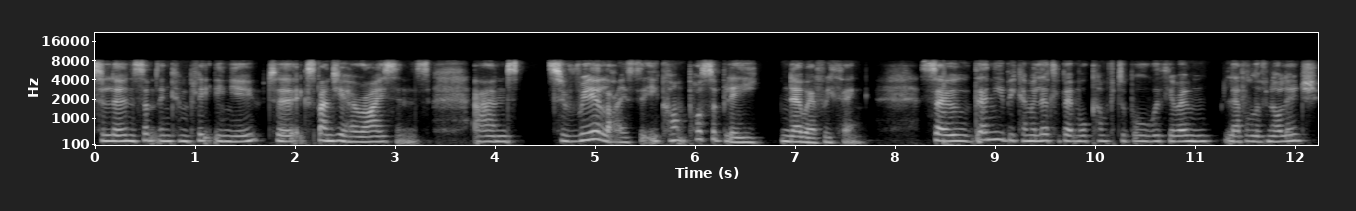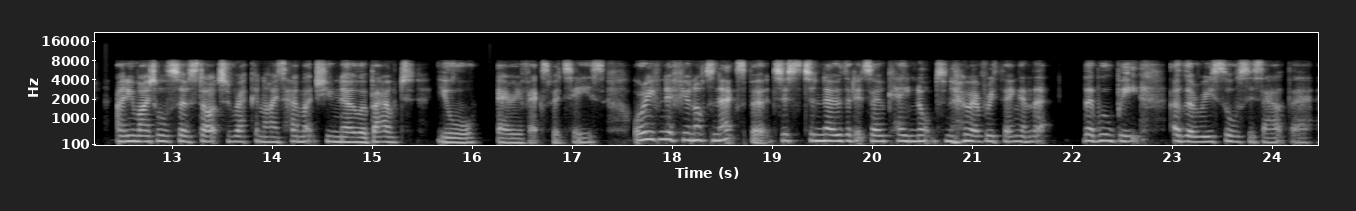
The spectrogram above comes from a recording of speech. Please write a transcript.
to learn something completely new to expand your horizons and to realize that you can't possibly know everything. So then you become a little bit more comfortable with your own level of knowledge. And you might also start to recognize how much you know about your area of expertise. Or even if you're not an expert, just to know that it's okay not to know everything and that there will be other resources out there.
